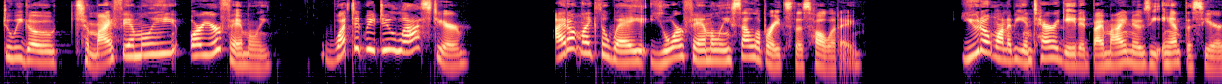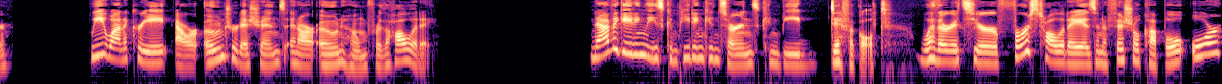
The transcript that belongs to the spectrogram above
Do we go to my family or your family? What did we do last year? I don't like the way your family celebrates this holiday. You don't want to be interrogated by my nosy aunt this year. We want to create our own traditions in our own home for the holiday. Navigating these competing concerns can be difficult, whether it's your first holiday as an official couple or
